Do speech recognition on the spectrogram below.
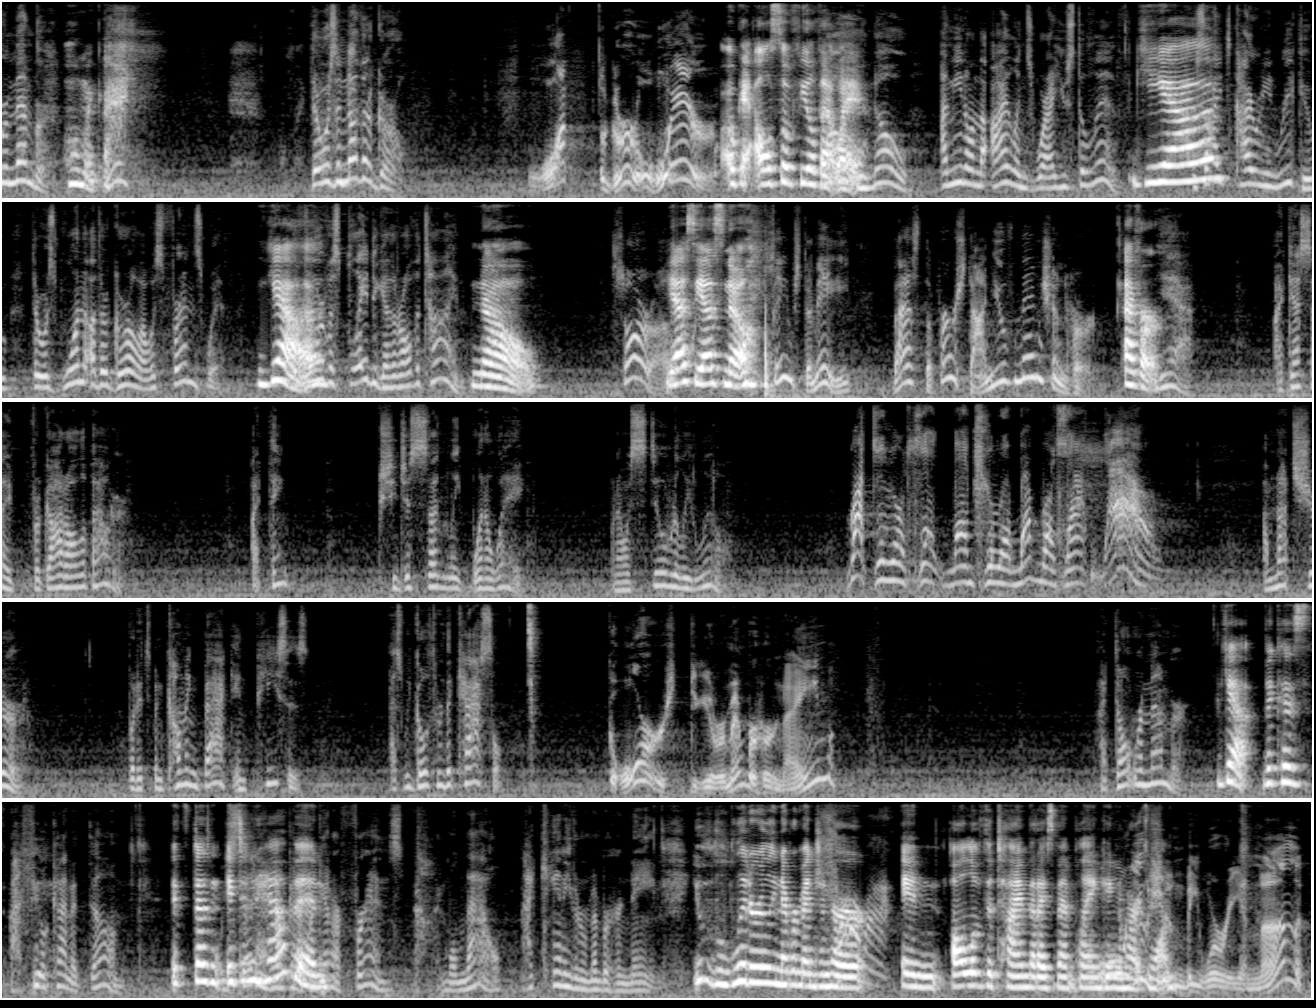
Remember. Oh my god. There was another girl. What? A girl? Where? Okay, also feel that no, way. No, I mean on the islands where I used to live. Yeah. Besides Kairi and Riku, there was one other girl I was friends with. Yeah. The four of us played together all the time. No. Sora. Yes, yes, no. Seems to me that's the first time you've mentioned her. Ever. Yeah. I guess I forgot all about her. I think she just suddenly went away when I was still really little. What do you think makes you remember that now? I'm not sure. But it's been coming back in pieces as we go through the castle. Gosh, do you remember her name? I don't remember. Yeah, because I feel kind of dumb. It doesn't We it didn't we happen. Forget our friends, and well now I can't even remember her name. You've literally never mentioned her in all of the time that I spent playing Kingdom oh, Hearts you 1. shouldn't be worrying none.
